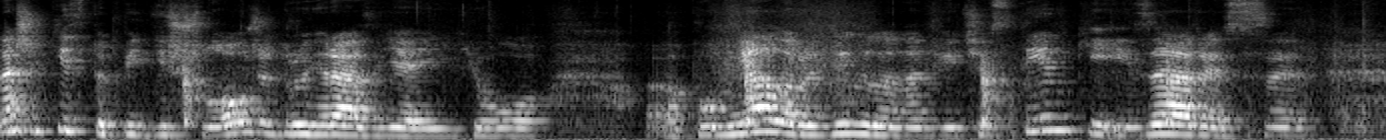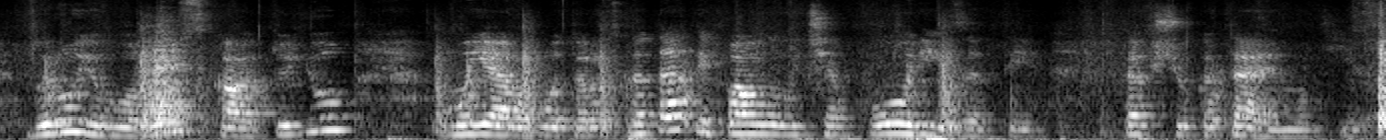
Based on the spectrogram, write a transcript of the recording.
Наше тісто підійшло, вже другий раз я його е, помняла, розділила на дві частинки і зараз е, беру його, розкатую. Моя робота розкатати, Павловича порізати. Так що катаємо тісто.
